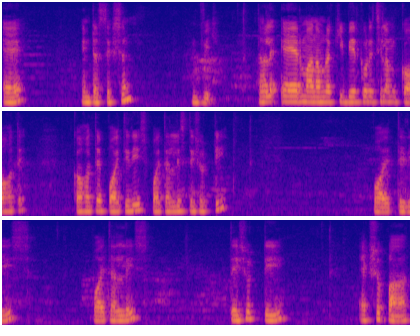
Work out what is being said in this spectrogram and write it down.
এ ইন্টারসেকশন ভি তাহলে এ এর মান আমরা কি বের করেছিলাম ক হতে? ক হতে পঁয়ত্রিশ, পঁয়তাল্লিশ, তেষট্টি, পঁয়ত্রিশ, পঁয়তাল্লিশ, তেষট্টি, একশো পাঁচ,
